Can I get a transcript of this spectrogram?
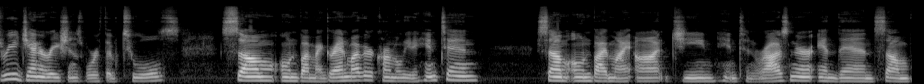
three generations worth of tools. Some owned by my grandmother, Carmelita Hinton, some owned by my aunt, Jean Hinton Rosner, and then some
